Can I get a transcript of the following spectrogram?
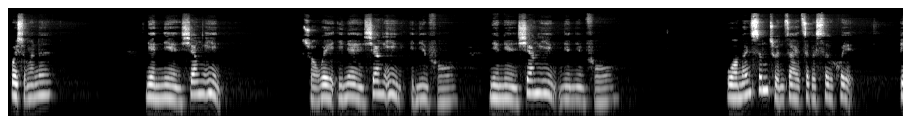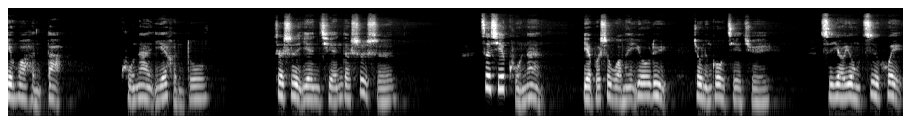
为什么呢？念念相应，所谓一念相应一念佛，念念相应念念佛。我们生存在这个社会，变化很大，苦难也很多，这是眼前的事实。这些苦难。也不是我们忧虑就能够解决，是要用智慧，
